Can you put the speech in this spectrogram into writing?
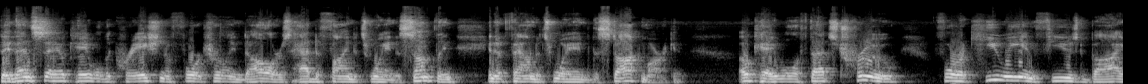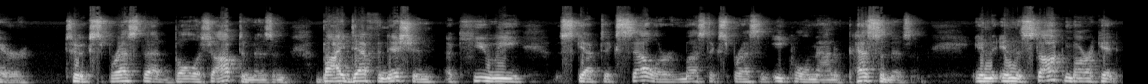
They then say, okay, well, the creation of $4 trillion had to find its way into something, and it found its way into the stock market okay, well, if that's true, for a QE infused buyer to express that bullish optimism, by definition, a QE skeptic seller must express an equal amount of pessimism. In, in the stock market,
